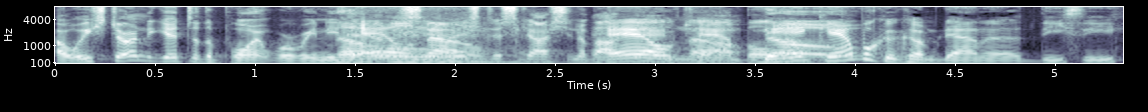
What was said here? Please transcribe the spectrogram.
Are we starting to get to the point where we need to have a Hell serious no. discussion about Hell Dan no. Campbell? Dan No. Campbell could come down to DC.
